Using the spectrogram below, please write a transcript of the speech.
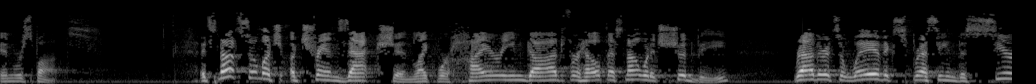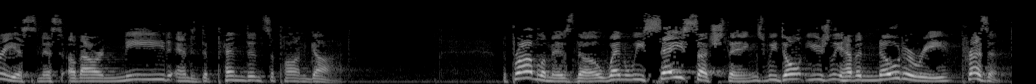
in response. It's not so much a transaction like we're hiring God for help. That's not what it should be. Rather, it's a way of expressing the seriousness of our need and dependence upon God. The problem is, though, when we say such things, we don't usually have a notary present.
